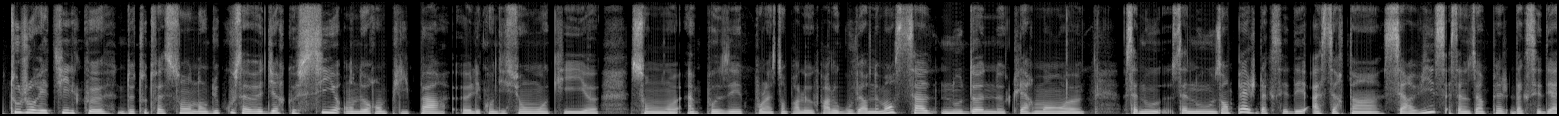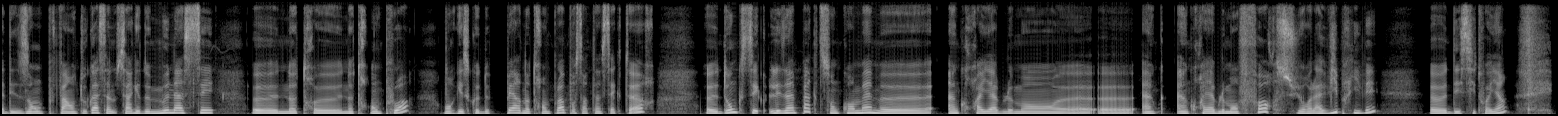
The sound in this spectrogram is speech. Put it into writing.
Toujours est-il que, de toute façon, donc du coup, ça veut dire que si on ne remplit pas euh, les conditions qui euh, sont imposées pour l'instant par le, par le gouvernement, ça nous donne clairement, euh, ça, nous, ça nous empêche d'accéder à certains services, ça nous empêche d'accéder à des emplois, enfin en tout cas, ça, risque de menacer euh, notre, euh, notre emploi, on risque de perdre notre emploi pour certains secteurs. Euh, donc les impacts sont quand même euh, incroyablement, euh, euh, inc- incroyablement forts sur la vie privée des citoyens.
